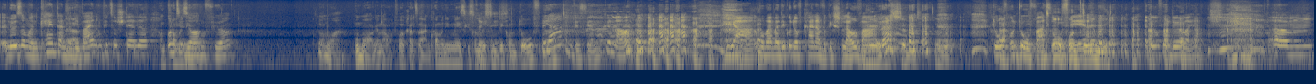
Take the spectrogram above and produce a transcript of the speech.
äh, Lösungen kennt, dann sind Ja. die beiden irgendwie zur Stelle Und und, sie sorgen für Humor. Humor, genau. Ich wollte gerade sagen, Comedy-mäßig so ein bisschen Richtig. dick und doof. Ne? Ja, ein bisschen, genau. ja, wobei bei Dick und Doof keiner wirklich schlau war. Nee, Ne? Stimmt. Ja. Doof und doof war es Doof und dämlich. Doof und Dömer, ja. ähm,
